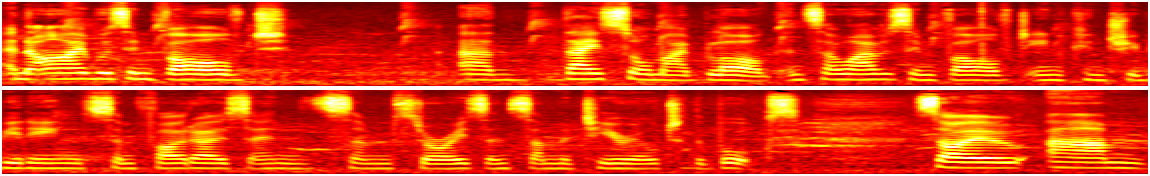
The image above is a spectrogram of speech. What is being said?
and I was involved. Uh, they saw my blog, and so I was involved in contributing some photos and some stories and some material to the books. So, um,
